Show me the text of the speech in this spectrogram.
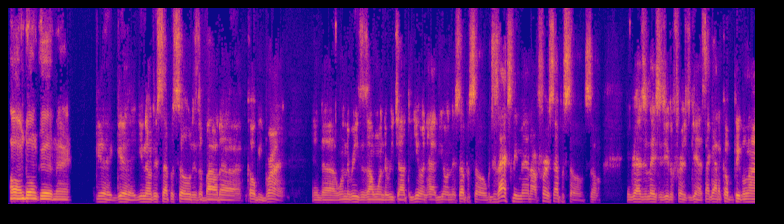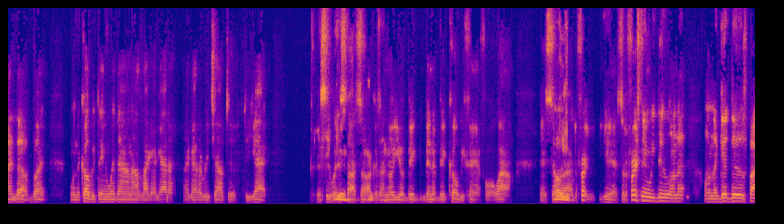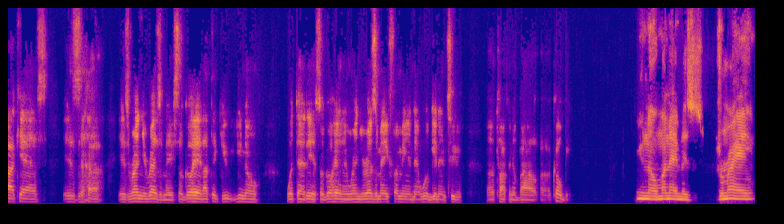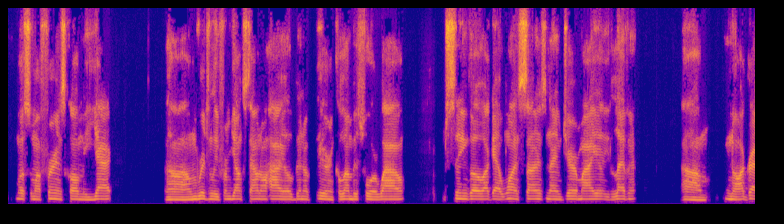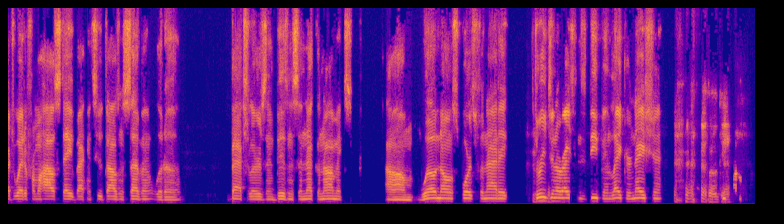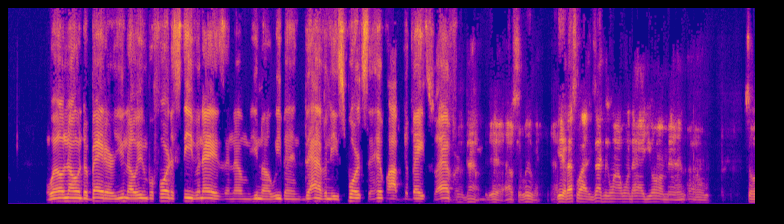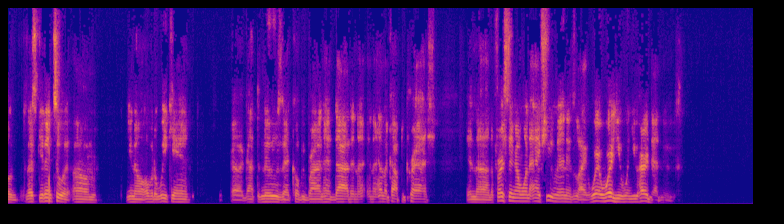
Oh, I'm doing good, man. Good, good. You know, this episode is about uh, Kobe Bryant. And uh, one of the reasons I wanted to reach out to you and have you on this episode, which is actually, man, our first episode. So, congratulations, you're the first guest. I got a couple people lined up, but when the Kobe thing went down, I was like, I gotta, I gotta reach out to to Yak and see what his thoughts are because I know you're a big, been a big Kobe fan for a while. And so, oh, yeah. Uh, the first, yeah. So the first thing we do on the on the Good Dudes podcast is uh is run your resume. So go ahead. I think you you know what that is. So go ahead and run your resume for me, and then we'll get into uh, talking about uh, Kobe. You know, my name is Jermaine. Most of my friends call me Yak. Uh, I'm originally from Youngstown, Ohio. Been up here in Columbus for a while. I'm single. I got one son named Jeremiah, 11. Um, you know, I graduated from Ohio State back in 2007 with a bachelor's in business and economics. Um, well known sports fanatic, three generations deep in Laker Nation. okay. well known debater, you know, even before the Stephen A's and um, you know, we've been having these sports and hip hop debates forever. No doubt. Yeah, absolutely. Yeah, that's why exactly why I wanted to have you on, man. Um, so let's get into it. Um, you know, over the weekend, uh, got the news that Kobe Bryant had died in a in a helicopter crash. And uh, the first thing I want to ask you, man, is like, where were you when you heard that news?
